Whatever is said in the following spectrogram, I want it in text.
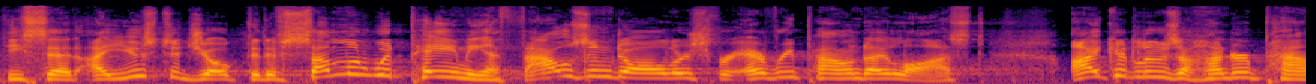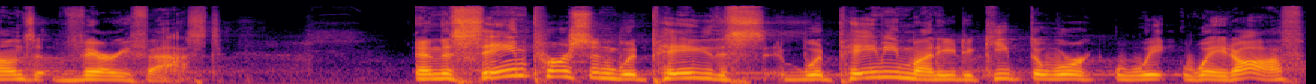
he said, I used to joke that if someone would pay me $1,000 for every pound I lost, I could lose 100 pounds very fast. And the same person would pay, this, would pay me money to keep the work, weight off,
